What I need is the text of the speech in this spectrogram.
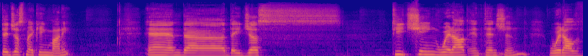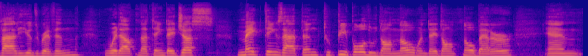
they're just making money, and uh, they just teaching without intention, without value driven, without nothing. They just make things happen to people who don't know when they don't know better and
